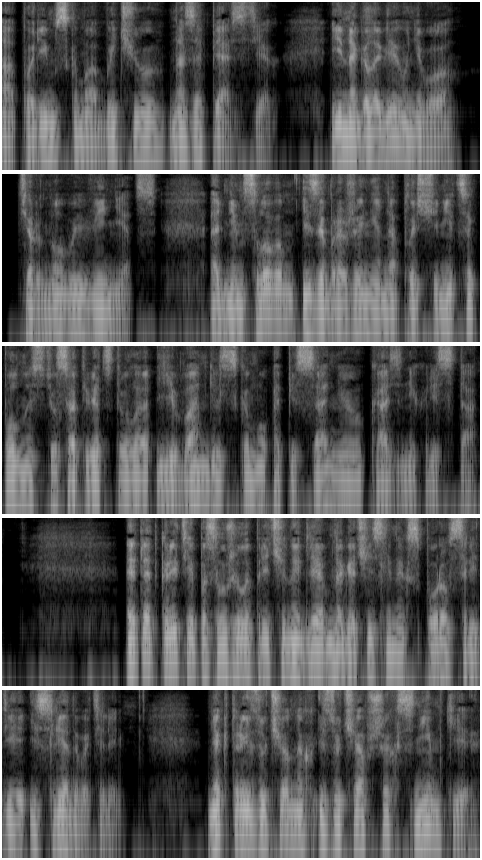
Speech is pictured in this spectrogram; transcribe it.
а по римскому обычаю на запястьях, и на голове у него терновый венец. Одним словом, изображение на плащанице полностью соответствовало евангельскому описанию казни Христа. Это открытие послужило причиной для многочисленных споров среди исследователей. Некоторые из ученых, изучавших снимки,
